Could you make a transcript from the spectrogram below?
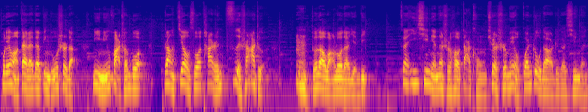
互联网带来的病毒式的匿名化传播，让教唆他人自杀者 得到网络的隐蔽。在一七年的时候，大孔确实没有关注到这个新闻，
